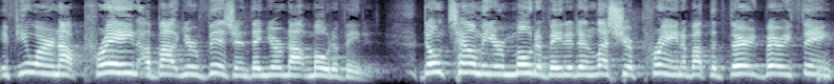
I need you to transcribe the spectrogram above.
If you are not praying about your vision, then you're not motivated. Don't tell me you're motivated unless you're praying about the very, very thing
